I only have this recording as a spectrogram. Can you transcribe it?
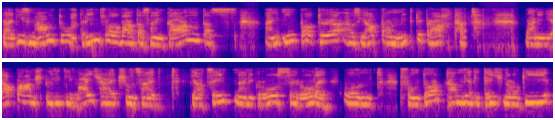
bei diesem Handtuch Dreamflow war das ein Garn, das ein Importeur aus Japan mitgebracht hat, weil in Japan spielt die Weichheit schon seit Jahrzehnten eine große Rolle. Und von dort haben wir die Technologie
